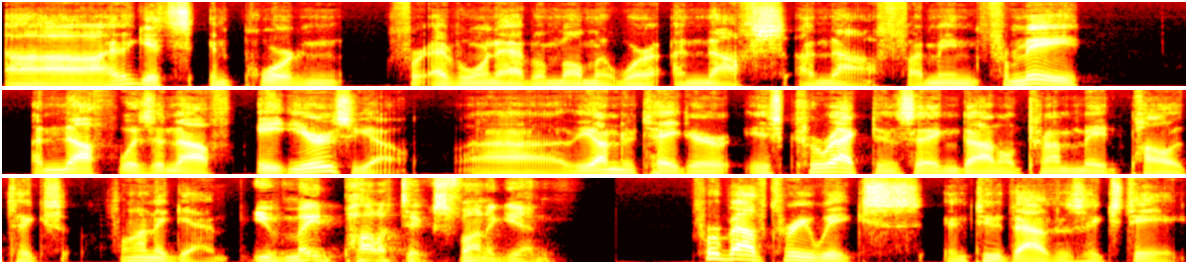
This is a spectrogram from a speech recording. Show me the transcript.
Uh, I think it's important for everyone to have a moment where enough's enough. I mean, for me, enough was enough eight years ago. Uh, the Undertaker is correct in saying Donald Trump made politics fun again. You've made politics fun again. For about three weeks in 2016.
